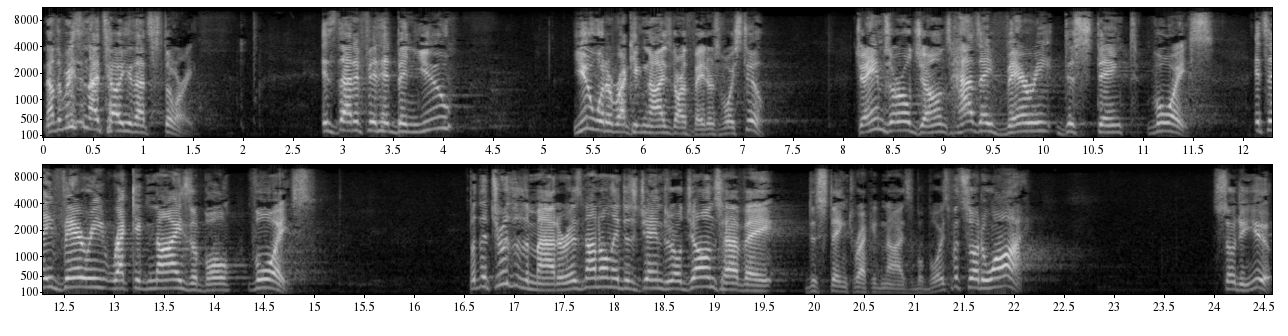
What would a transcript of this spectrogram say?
Now, the reason I tell you that story is that if it had been you, you would have recognized Darth Vader's voice too. James Earl Jones has a very distinct voice. It's a very recognizable voice. But the truth of the matter is, not only does James Earl Jones have a distinct, recognizable voice, but so do I. So do you.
